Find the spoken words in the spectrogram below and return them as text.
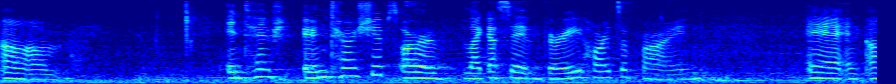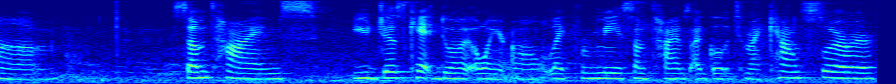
Um, intern internships are, like I said, very hard to find. And um, sometimes you just can't do it on your own. Like for me, sometimes I go to my counselor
